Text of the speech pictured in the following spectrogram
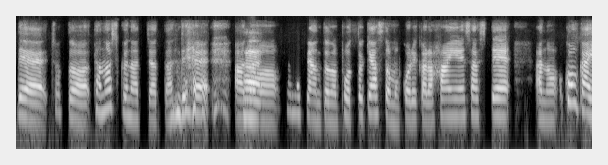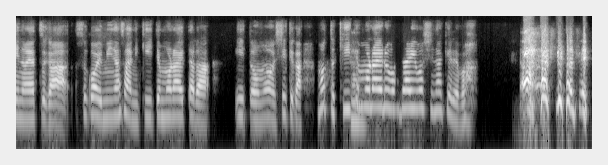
て、ちょっと楽しくなっちゃったんで、あの、かなちゃんとのポッドキャストもこれから反映させて、あの、今回のやつがすごい皆さんに聞いてもらえたらいいと思うし、ていうか、もっと聞いてもらえる話題をしなければ。あ、すいません。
